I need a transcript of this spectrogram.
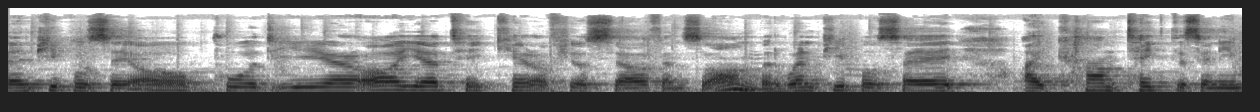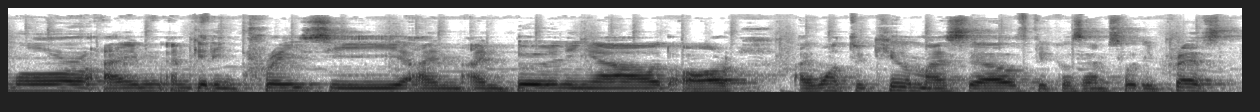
then people say, oh, poor dear, oh, yeah, take care of yourself, and so on. But when people say, I can't take this anymore, I'm, I'm getting crazy, I'm, I'm burning out, or I want to kill myself because I'm so depressed,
